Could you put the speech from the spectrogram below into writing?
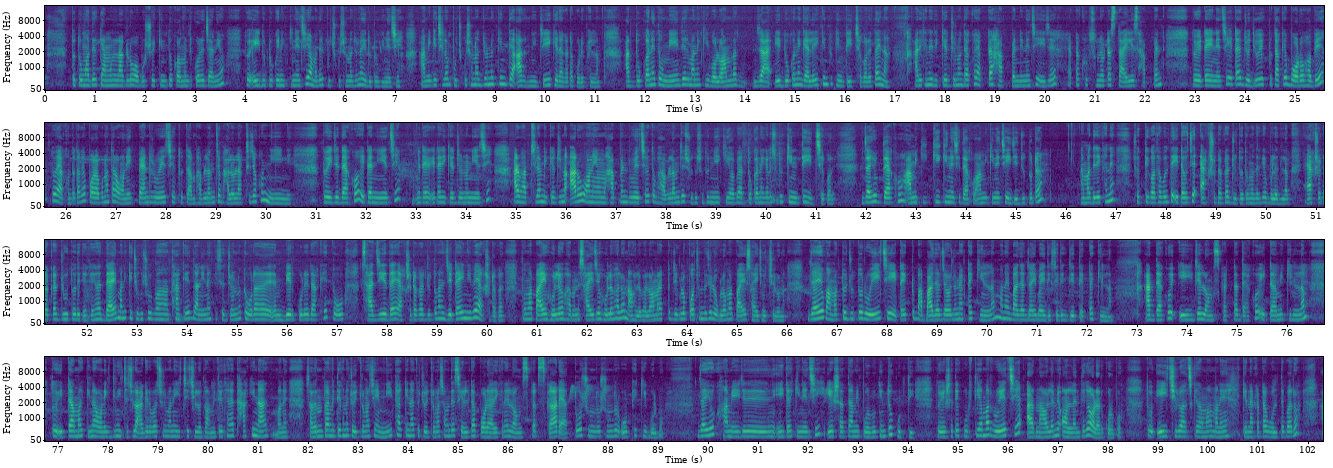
তো তোমাদের কেমন লাগল অবশ্যই কিন্তু কমেন্ট করে জানিও। তো এই দুটো কিনে, কিনেছি, আমাদের পুচকুসোনার জন্য এই দুটো কিনেছি। আমি গেছিলাম পুচকুসোনার জন্য কিনতে আর নিজেই কেনাকাটা করে ফেললাম। আর দোকানে তো মেয়েদের মানে কি বলো, আমরা যা, এই দোকানে গেলেই কিন্তু কিনতে ইচ্ছা করে, তাই না? আর এখানে রিকের জন্য দেখো একটা হাফ প্যান্ট এনেছি, এই যে একটা খুব সুন্দর একটা স্টাইলিশ হাফ প্যান্ট। তো এটা এনেছি, এটা যদিও একটু তাকে বড় হবে, তো এখন তো তাকে পরাবো না, তার অনেক প্যান্ট রয়েছে, তো ভাবলাম যে ভালো লাগছে যখন নিয়েই নি। তো এই যে দেখো, এটা নিয়েছি, এটা এটা রিকের জন্য নিয়েছি। আর ভাবছিলাম রিকের জন্য আরও অনেক হাফ প্যান্ট রয়েছে, তো ভাবলাম যে শুধু শুধু নিয়ে কী হবে, আর দোকানে গেলে শুধু কিনতেই ইচ্ছে করে। যাই হোক দেখো, আমি কি কি কিনেছি দেখো, আমি কিনেছি এই যে জুতোটা। আমাদের এখানে সত্যি কথা বলতে এটা হচ্ছে একশো টাকার জুতো, তোমাদেরকে বলে দিলাম। একশো টাকার জুতো দেখে এখানে দেয় মানে কিছু কিছু থাকে, জানি না কিসের জন্য, তো ওরা বের করে রাখে, তো সাজিয়ে দেয় একশো টাকার জুতো মানে যেটাই নিবে একশো টাকা। তোমার পায়ে হলেও মানে সাইজে হলে ভালো, না হলে ভালো। আমার একটা যেগুলো পছন্দ ছিল, ওগুলো আমার পায়ে সাইজ হচ্ছিল না। যাই হোক, আমার তো জুতো রয়েইছে, এটা একটু বাজার যাওয়ার জন্য একটা কিনলাম মানে বাজার যাই বা এদিক সেদিক যেতে একটা কিনলাম। আর দেখো এই যে লং স্কার্টটা দেখো এটা আমি কিনলাম। তো এটা আমার কেনার অনেক দিন ইচ্ছে ছিল, আগের বছর মানে ইচ্ছে ছিল। তো আমি তো এখানে থাকি না মানে সাধারণত আমি তো এখানে চৈত্র মাসে এমনিই থাকি না। তো চৈত্র মাসে আমাদের সেলটা পড়ে, আর এখানে লং স্কার্ট স্কার্ট এত সুন্দর সুন্দর ওঠে, কি বলব? যাই হোক, আমি এই যে এইটা কিনেছি, এর সাথে আমি পরবো কিন্তু কুর্তি। তো এর সাথে কুর্তি আমার রয়েছে, আর না হলে আমি অনলাইন থেকে অর্ডার করব। তো এই ছিল আজকে আমার মানে কেনাকাটা বলতে পারো।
